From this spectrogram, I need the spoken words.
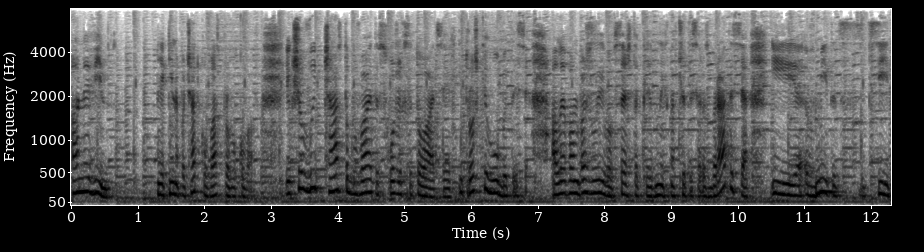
а не він. Який на початку вас провокував. Якщо ви часто буваєте в схожих ситуаціях і трошки губитеся, але вам важливо все ж таки в них навчитися розбиратися і вміти ці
